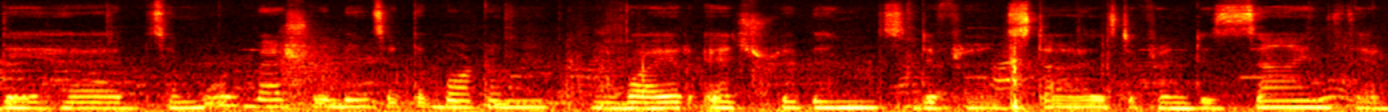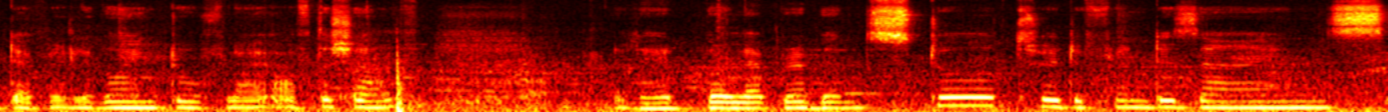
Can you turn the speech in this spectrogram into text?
They had some more mesh ribbons at the bottom wire edge ribbons different styles different designs. They're definitely going to fly off the shelf. Red burlap ribbons two three different designs.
